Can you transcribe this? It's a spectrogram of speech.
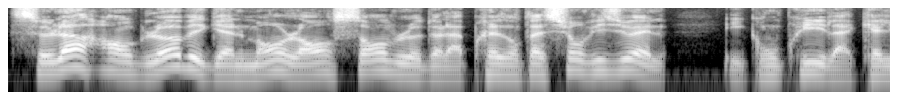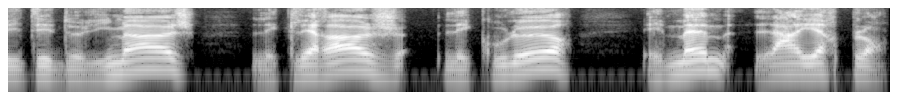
Cela englobe également l'ensemble de la présentation visuelle, y compris la qualité de l'image, l'éclairage, les couleurs et même l'arrière-plan.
